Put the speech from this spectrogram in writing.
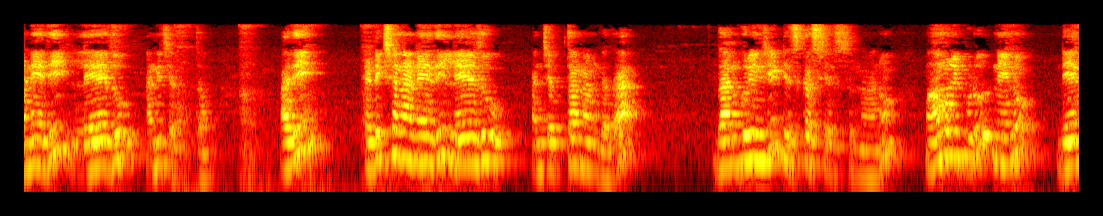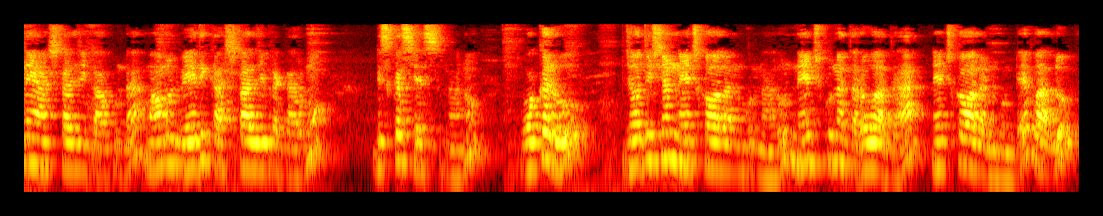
అనేది లేదు అని చెప్తాం. అది ప్రెడిక్షన్ అనేది లేదు అని చెప్తాను కదా దాని గురించి డిస్కస్ చేస్తున్నాను. మామూలు ఇప్పుడు నేను డిఎన్ఏ ఆస్ట్రాలజీ కాకుండా మామూలు వేదిక ఆస్ట్రాలజీ ప్రకారము డిస్కస్ చేస్తున్నాను. ఒకరు జ్యోతిష్యం నేర్చుకోవాలనుకున్నారు. నేర్చుకున్న తర్వాత నేర్చుకోవాలనుకుంటే వాళ్ళు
